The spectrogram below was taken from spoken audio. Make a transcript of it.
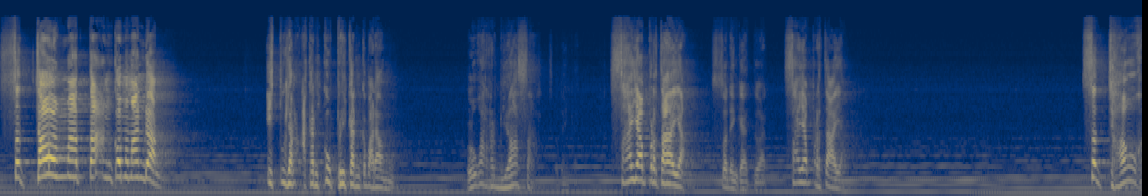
sejauh mata engkau memandang. Itu yang akan kuberikan kepadamu. Luar biasa. Saya percaya. Saudara Tuhan. Saya percaya. Sejauh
